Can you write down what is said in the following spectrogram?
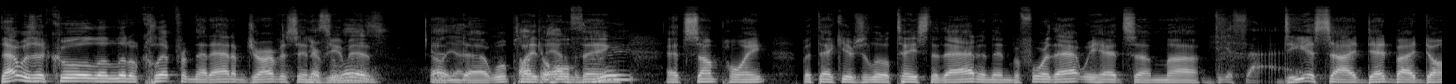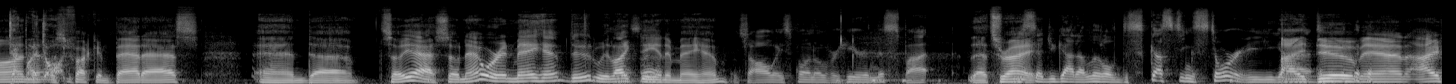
That was a cool little clip from that Adam Jarvis interview, it man. was. Hell and yeah. uh, we'll play Talking the whole thing at some point. But that gives you a little taste of that. And then before that, we had some uh, Deicide. Deicide, Dead by Dawn. that was fucking badass. And uh, so, yeah, so now we're in Mayhem, dude. We like being in Mayhem. It's always fun over here in this spot. That's You right. said you got a little disgusting story. You got. I do, man. I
